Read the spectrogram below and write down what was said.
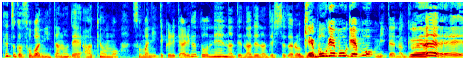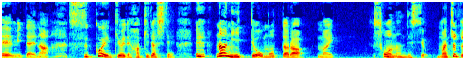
鉄がそばにいたので、あ、今日もそばにいてくれてありがとうね、なんてなでなでしてたら、ゲボゲボゲボみたいな、ぐえーえーみたいな、すっごい勢いで吐き出して、え、何？って思ったら、まあ、そうなんですよ。まあちょっと、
